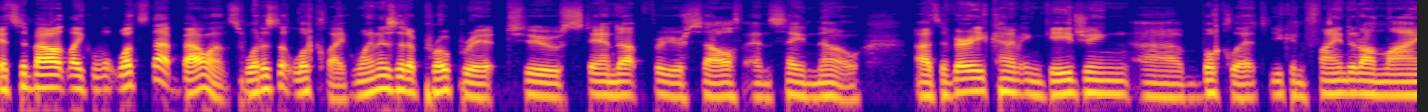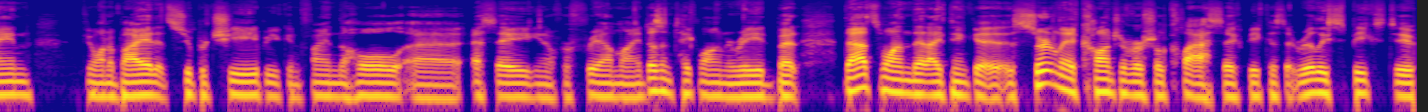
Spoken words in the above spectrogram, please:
It's about like what's that balance? What does it look like? When is it appropriate to stand up for yourself and say no? Uh, it's a very kind of engaging uh, booklet. You can find it online. If you want to buy it it's super cheap. You can find the whole uh, essay you know for free online. It doesn't take long to read but that's one that i think is certainly a controversial classic because it really speaks to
